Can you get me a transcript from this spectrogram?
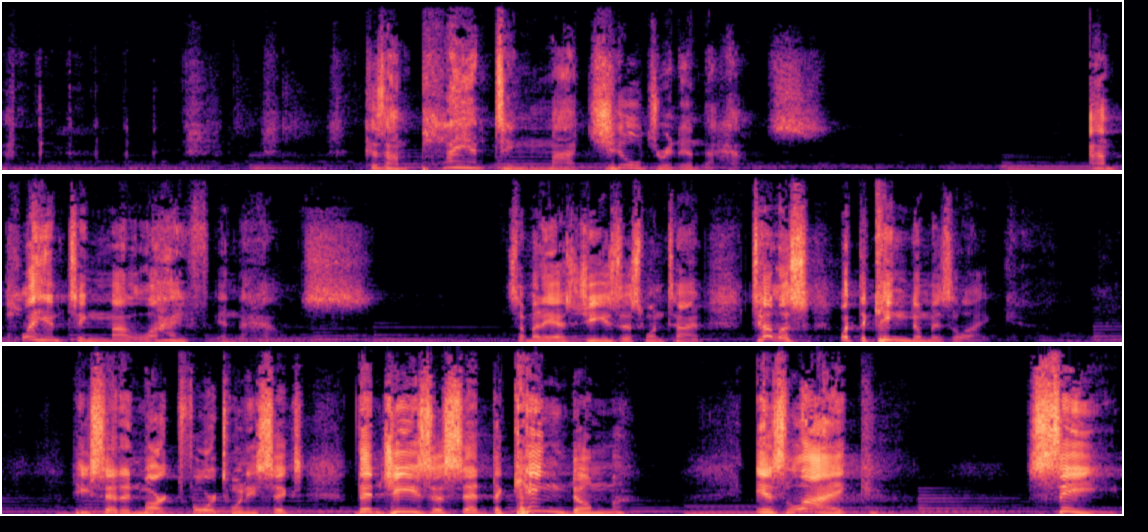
Because I'm planting my children in the house. I'm planting my life in the house. Somebody asked Jesus one time, Tell us what the kingdom is like. He said in Mark 4 26, then Jesus said, The kingdom is like seed.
